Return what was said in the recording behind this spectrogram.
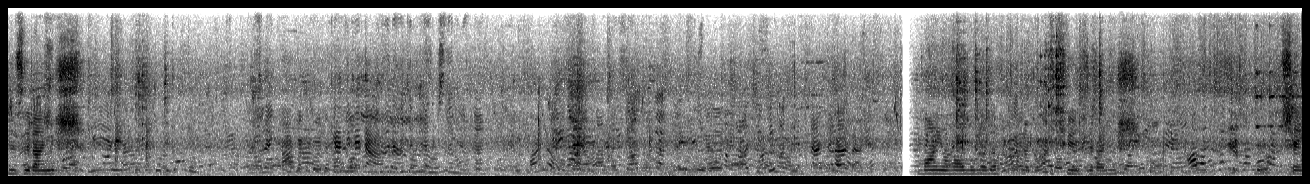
100 liraymış. Banyo havluları 200 liraymış. Şey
